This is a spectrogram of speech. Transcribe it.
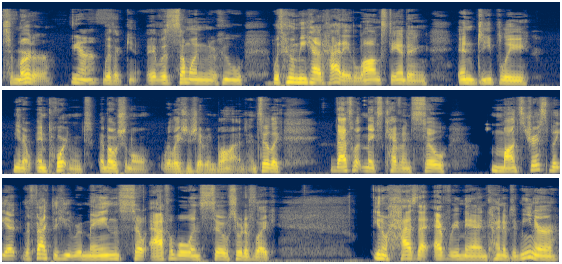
to murder Yeah. with a. You know, it was someone who, with whom he had had a long-standing and deeply, you know, important emotional relationship and bond, and so like, that's what makes Kevin so monstrous. But yet, the fact that he remains so affable and so sort of like you know, has that everyman kind of demeanor,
